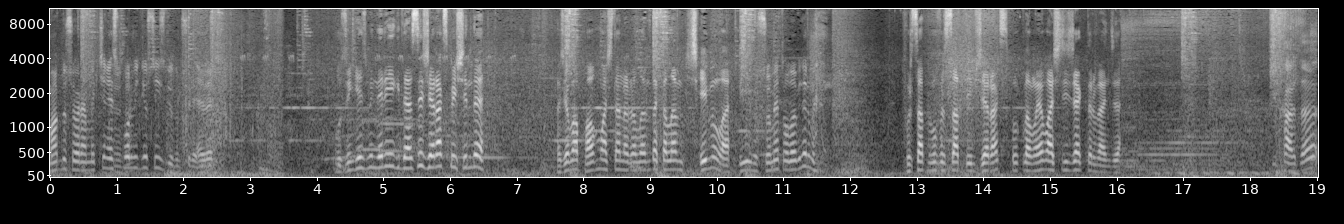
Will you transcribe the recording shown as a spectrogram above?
Magnus öğrenmek için S4 videosu izliyordum sürekli. evet. Uzingezmi nereye giderse Jerax peşinde. Acaba PAV maçtan aralarında kalan bir şey mi var? Bir husumet olabilir mi? Fırsat bu fırsat deyip Jerax kuklamaya başlayacaktır bence. Yukarıda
